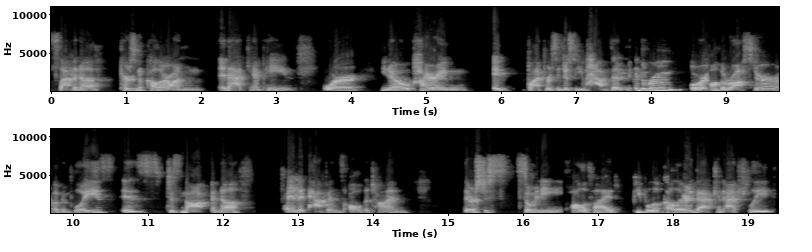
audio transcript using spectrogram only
slapping a person of color on an ad campaign or you know hiring a black person just so you have them in the room or on the roster of employees is just not enough and it happens all the time. There's just so many qualified people of color that can actually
